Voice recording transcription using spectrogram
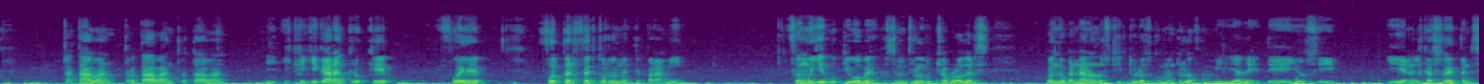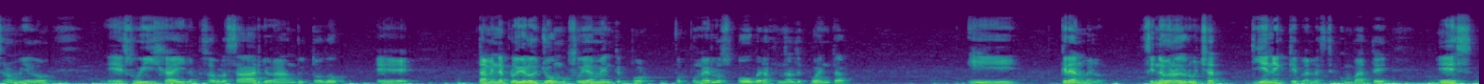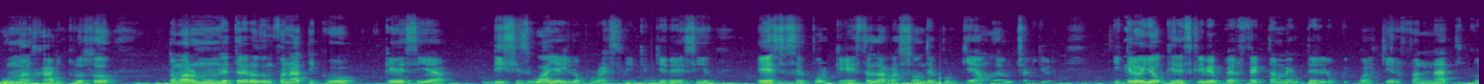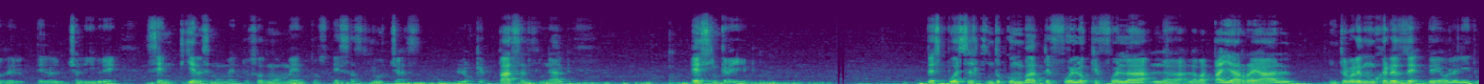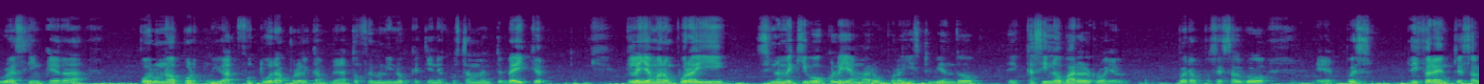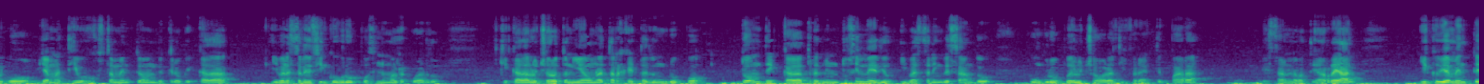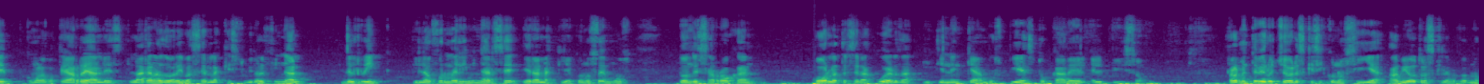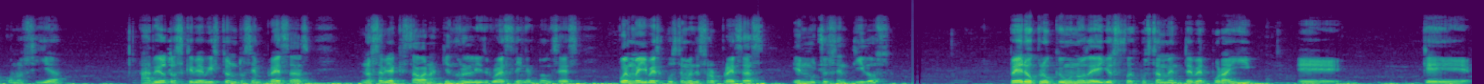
trataban, trataban, trataban y, y que llegaran, creo que fue, fue perfecto realmente para mí. Fue muy emotivo ver justamente los Lucha Brothers cuando ganaron los títulos, como entró la familia de, de ellos y, y en el caso de Pentecero Miedo, eh, su hija y la empezó a abrazar llorando y todo. Eh, también aplaudió a los Jumbucks, obviamente, por, por ponerlos over a final de cuenta. Y créanmelo, si no ven la lucha, tienen que verla. Este combate es un manjar. Incluso tomaron un letrero de un fanático que decía: This is why I love wrestling. Que quiere decir: Este es el porqué, esta es la razón del por qué amo la lucha libre. Y creo yo que describe perfectamente lo que cualquier fanático de, de la lucha libre sentía en ese momento, esos momentos, esas luchas, lo que pasa al final, es increíble. Después el quinto combate fue lo que fue la, la, batalla real entre varias mujeres de, de, All Elite Wrestling, que era por una oportunidad futura por el campeonato femenino que tiene justamente Baker, que le llamaron por ahí, si no me equivoco, le llamaron por ahí, estoy viendo eh, Casino Battle Royale. Bueno, pues es algo, eh, pues diferentes, algo llamativo justamente donde creo que cada, iban a estar en cinco grupos, si no mal recuerdo, que cada luchador tenía una tarjeta de un grupo donde cada tres minutos y medio iba a estar ingresando un grupo de luchadoras diferente para estar en la batalla real y que obviamente como las batallas reales la ganadora iba a ser la que estuviera al final del ring y la forma de eliminarse era la que ya conocemos donde se arrojan por la tercera cuerda y tienen que ambos pies tocar el, piso Realmente había luchadores que sí conocía, había otros que la verdad no conocía. había otras que había visto en otras empresas, no sabía que estaban aquí en el Elite Wrestling, entonces pues me llevé justamente sorpresas en muchos sentidos, pero creo que uno de ellos fue justamente ver por ahí eh, que,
